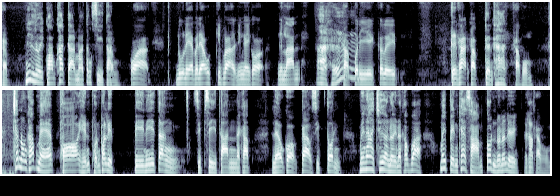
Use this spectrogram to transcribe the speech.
ครับ นี่เลยความคาดการณ์มาตั้งสี่ตันเพราะว่าดูแลไปแล้วคิดว่ายังไงก็เงินล้านอ่าเฮ้ยครับพอดีก็เลย เกินคาดครับ เกินคาดครับผมช่างนนท์ครับแหมพอเห็นผลผลิตปีนี้ตั้ง 14 ตันนะครับ แล้วก็ 90 ต้น ไม่น่าเชื่อเลยนะครับว่าไม่เป็นแค่ 3 ต้นเท่านั้นเองนะครับ ครับผม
